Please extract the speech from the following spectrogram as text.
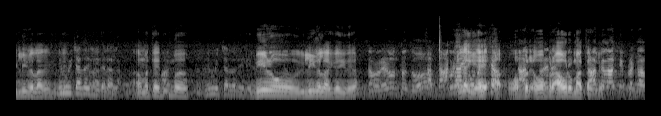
ಇಲ್ಲೀಗಲ್ ಆಗಿದೆ? ನಿಮ್ಮ ವಿಚಾರದಲ್ಲಿ ಇಲ್ಲಿಗಲ್ಲ ಮತ್ತೆ ನಿಮ್ಮ ನೀನು ಇಲ್ಲೀಗಲ್ ಆಗಿದೆ ಸರ್ ಅವ್ರು ಹೇಳುವಂತದ್ದು ಅಲ್ಲ ಏ ಒಬ್ಬರು ಒಬ್ರು ಅವರು ಮಾತಾಡಲಿ. ಪ್ರಕಾರ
